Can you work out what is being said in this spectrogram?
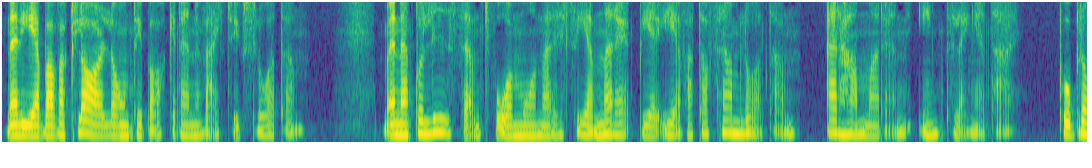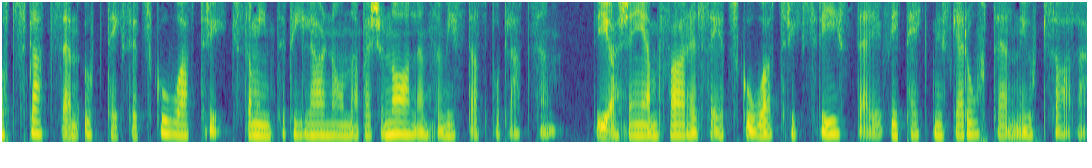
När Eva var klar la hon tillbaka den i verktygslådan. Men när polisen två månader senare ber Eva ta fram lådan är hammaren inte längre där. På brottsplatsen upptäcks ett skoavtryck som inte tillhör någon av personalen som vistats på platsen. Det görs en jämförelse i ett skoavtrycksregister vid Tekniska roteln i Uppsala.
